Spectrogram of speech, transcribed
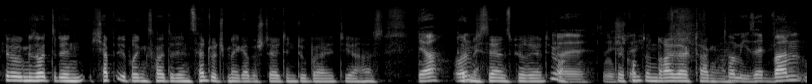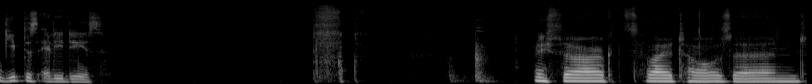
Ich habe übrigens heute den, ich habe übrigens heute den Sandwich Maker bestellt, den du bei dir hast. Ja, Der hat und? mich sehr inspiriert. Ja, Geil, der schlecht. kommt in drei Werktagen an. Tommy, seit wann gibt es LEDs? Ich sag 2005.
